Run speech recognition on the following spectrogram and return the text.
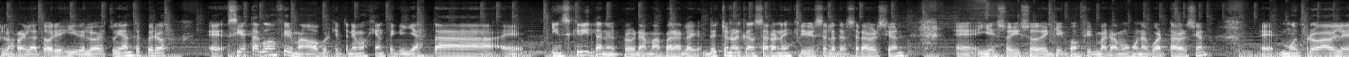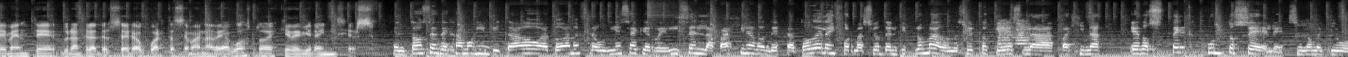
los relatorios y de los estudiantes, pero eh, sí está confirmado porque tenemos gente que ya está inscrita en el programa. Para de hecho, no alcanzaron a inscribirse en la tercera versión y eso hizo de que confirmáramos una cuarta versión. muy probablemente durante la tercera o cuarta semana de agosto es que debiera iniciarse. Entonces dejamos invitado a toda nuestra audiencia que revisen la página donde está toda la información del diplomado, ¿no es cierto? Que es la página edostec.cl, si no me equivoco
